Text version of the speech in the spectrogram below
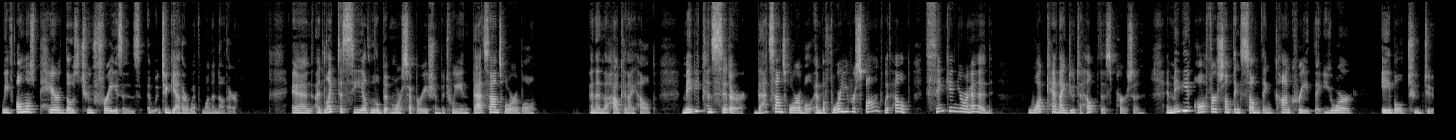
we've almost paired those two phrases uh, together with one another. And I'd like to see a little bit more separation between that sounds horrible and then the how can I help. Maybe consider that sounds horrible. And before you respond with help, think in your head what can I do to help this person? And maybe offer something, something concrete that you're able to do.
